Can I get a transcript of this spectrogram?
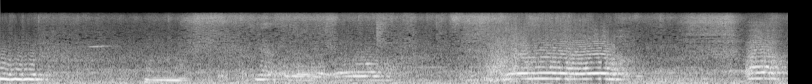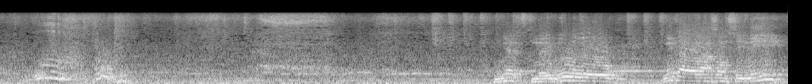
Ini harus dulu. Ini kalau langsung sini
